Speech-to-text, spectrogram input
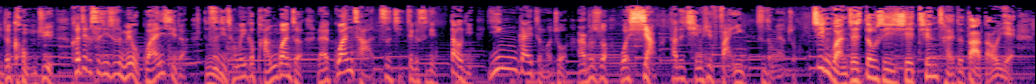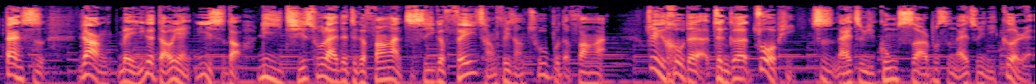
你的恐惧和这个事情是没有关系的，自己成为一个旁观者来观察自己这个事情到底应该怎么做，而不是说我想他的情绪反应是怎么样做。尽管这都是一些天才的大导演，但是让每一个导演意识到，你提出来的这个方案只是一个非常非常初步的方案，最后的整个作品是来自于公司，而不是来自于你个人。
